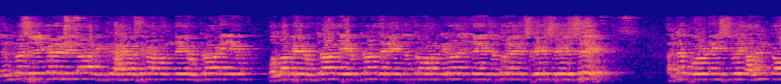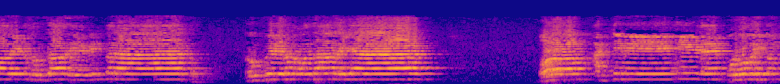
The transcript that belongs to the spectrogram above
चन्द्रशेखर लीला विग्रह वन्दे रुद्राणि वल्लभे रुद्रादे रुद्राधरे चन्द्रवन विराजिते चतुरे श्री श्री श्री अन्नपूर्णेश्वरि अलङ्कारेण दुर्गा देवीन्तरात् ऋग्वेदमवधारय ओम अग्निमेण पुरोहितं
